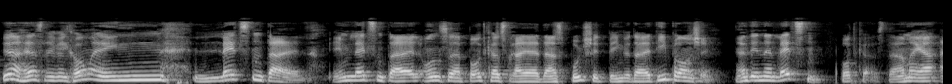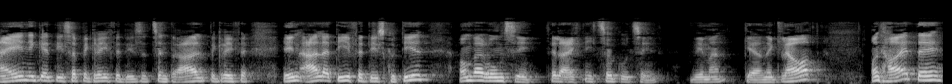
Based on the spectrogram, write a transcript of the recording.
Ja, herzlich willkommen im letzten Teil, im letzten Teil unserer Podcast-Reihe Das Bullshit-Bingo der IT-Branche. Und in den letzten Podcast, da haben wir ja einige dieser Begriffe, diese zentralen Begriffe in aller Tiefe diskutiert und warum sie vielleicht nicht so gut sind, wie man gerne glaubt. Und heute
